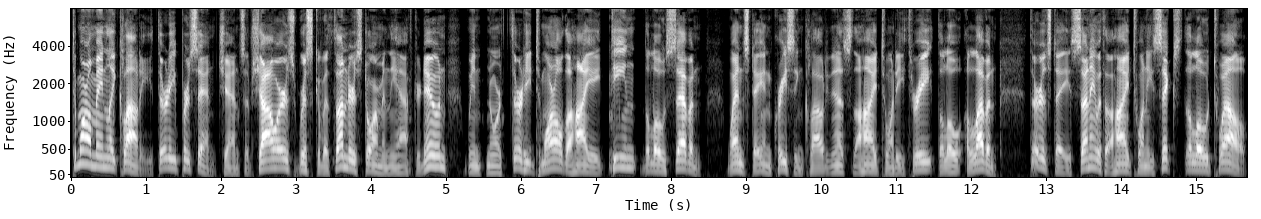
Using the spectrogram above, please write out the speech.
Tomorrow mainly cloudy, 30% chance of showers, risk of a thunderstorm in the afternoon, wind north 30 tomorrow, the high 18, the low 7. Wednesday, increasing cloudiness, the high 23, the low 11. Thursday, sunny with a high 26, the low 12.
